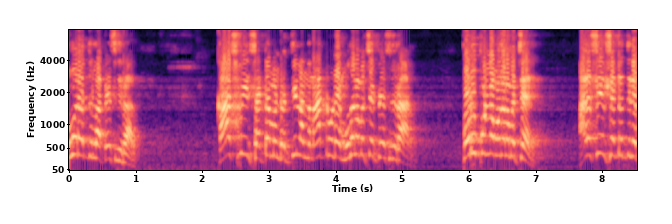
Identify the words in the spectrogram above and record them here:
உமர் அப்துல்லா பேசுகிறார். காஷ்மீர் சட்டமன்றத்தில் அந்த நாட்டினுடைய முதலமைச்சர் பேசுகிறார். பொறுப்புள்ள முதலமைச்சர். அரசியல் சட்டத்திலே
